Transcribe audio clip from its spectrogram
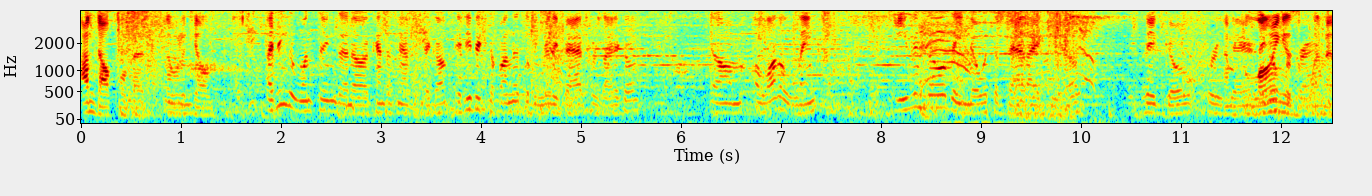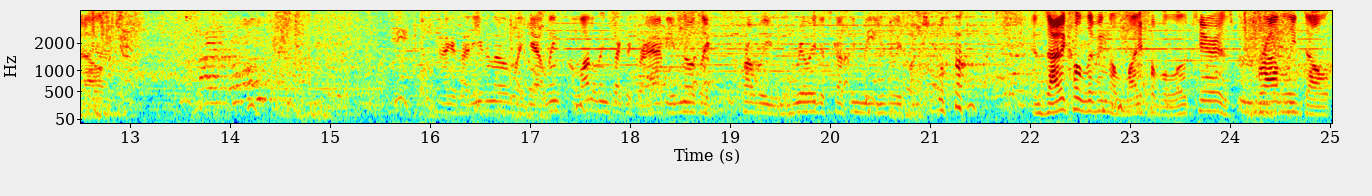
I'm doubtful that that would have killed. I think the one thing that uh, Kenta's gonna have to pick up, if he picks up on this, it'll be really bad for Zidico. Um, a lot of links, even though they know it's a bad idea, they go for Zair. They blowing his limit out. Like I said, even though like yeah, links, a lot of links like the grab, even though it's like probably really disgustingly easily punishable. And Zidico living the life of a low tier is probably dealt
